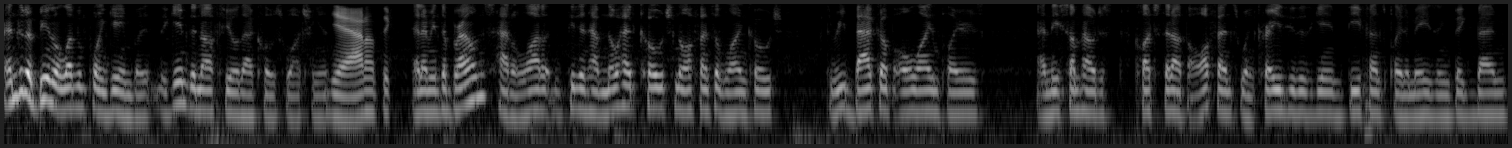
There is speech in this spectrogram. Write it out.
Ended up being an eleven point game, but the game did not feel that close watching it. Yeah, I don't think. And I mean, the Browns had a lot of. They didn't have no head coach, no offensive line coach, three backup O line players, and they somehow just clutched it out. The offense went crazy this game. Defense played amazing. Big Ben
